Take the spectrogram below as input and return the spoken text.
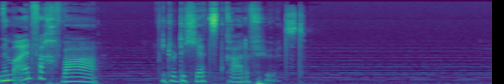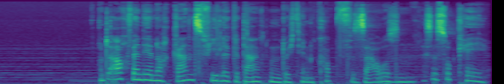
Nimm einfach wahr, wie du dich jetzt gerade fühlst. Und auch wenn dir noch ganz viele Gedanken durch den Kopf sausen, es ist okay.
